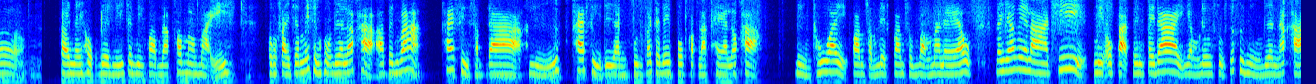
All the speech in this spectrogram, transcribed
o r ภายใน 6 เดือนนี้จะมีความรักเข้ามาใหม่สงสัยจะไม่ถึง 6 เดือนแล้วค่ะ เอาเป็นว่าแค่ 4 สัปดาห์ หรือแค่ 4 เดือน คุณก็จะได้พบกับรักแท้แล้วค่ะ หนึ่งถ้วยความสำเร็จความสมหวังมาแล้ว ระยะเวลาที่มีโอกาสเป็นไปได้อย่างเร็วสุดก็คือ 1 เดือนนะคะ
